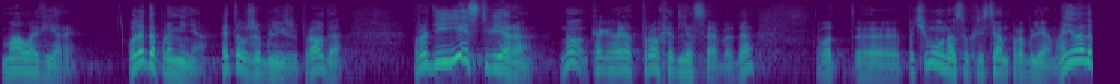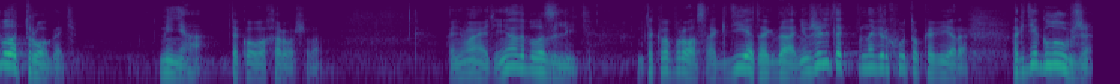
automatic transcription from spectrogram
мало веры. Вот это про меня, это уже ближе, правда? Вроде есть вера, но, как говорят, трохи для себя, да? Вот э, почему у нас у христиан проблема? А не надо было трогать меня, такого хорошего. Понимаете? Не надо было злить. Ну, так вопрос, а где тогда? Неужели так наверху только вера? А где глубже?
